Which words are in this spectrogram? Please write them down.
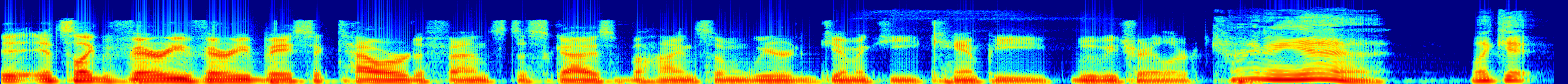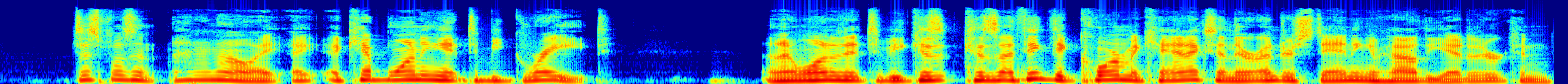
It's like very, very basic tower defense disguised behind some weird, gimmicky, campy movie trailer. Kind of, yeah. Like it just wasn't. I don't know. I, I I kept wanting it to be great, and I wanted it to be because because I think the core mechanics and their understanding of how the editor can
